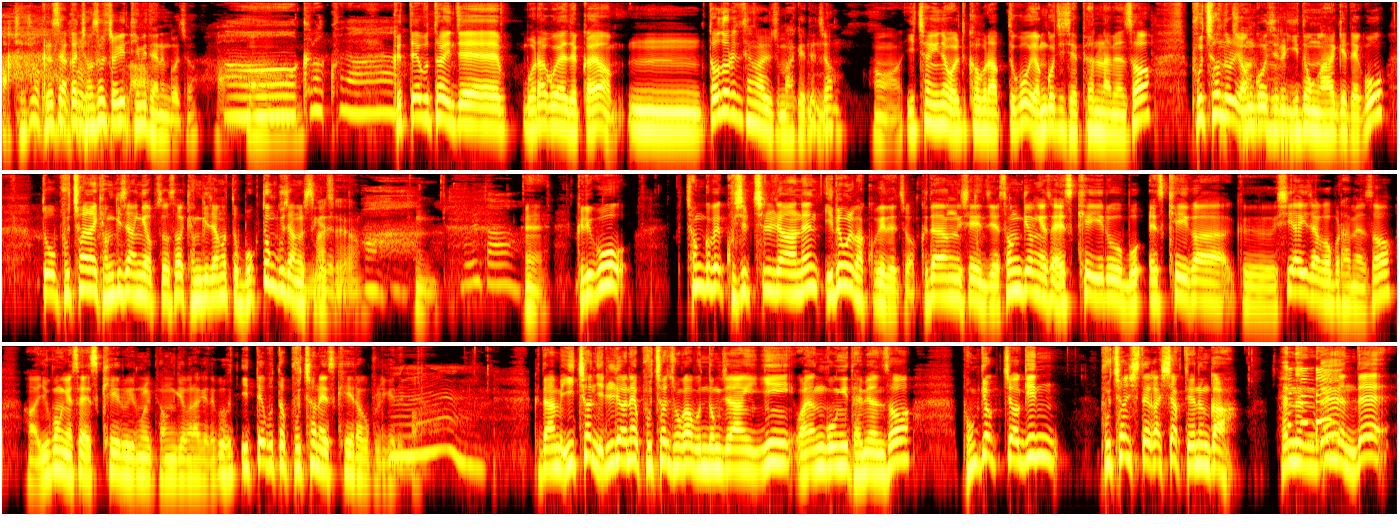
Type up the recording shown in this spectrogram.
아, 제주가 그래서 약간 전설적인. 팀이 되는 거죠. 어, 어. 그렇구나. 그때부터 이제 뭐라고 해야 될까요? 음, 떠돌이 생활을 좀 하게 되죠. 음. 어, 2002년 월드컵을 앞두고 연고지 재편을 하면서 부천으로 부천. 연고지를 이동하게 되고 또 부천에 경기장이 없어서 경기장은 또 목동구장을 쓰게 됩니다. 맞아요. 아, 음. 멀다. 예. 그리고 1997년엔 이름을 바꾸게 되죠. 그 당시에 이제 성경에서 SK로 뭐 SK가 그 CI 작업을 하면서 어, 유공에서 SK로 이름을 변경을 하게 되고 이때부터 부천 SK라고 불리게 됩니다. 음. 그다음에 2001년에 부천 종합운동장이 완공이 되면서 본격적인 부천 시대가 시작되는가 했는데 했는데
